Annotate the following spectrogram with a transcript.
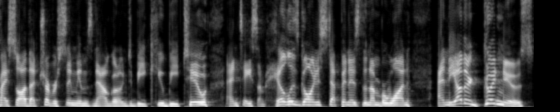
I saw that Trevor Siemian's now going to be QB2 and Taysom Hill is going to step in as the number one. And the other good news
